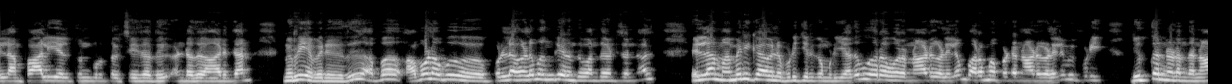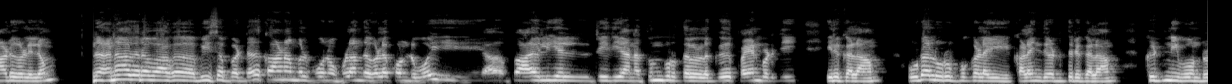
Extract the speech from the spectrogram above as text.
எல்லாம் பாலியல் துன்புறுத்தல் செய்தது என்றது மாதிரிதான் நிறைய பெருகுது. அப்போ அவ்வளவு பிள்ளைகளும் எங்கே இருந்து வந்ததுன்னு சொன்னால் எல்லாம் அமெரிக்காவில் பிடிச்சிருக்க முடியாது. வேற ஒரு நாடுகளிலும் வறுமப்பட்ட நாடுகளிலும் இப்படி யுத்தம் நடந்த நாடுகளிலும் அனாதரவாக வீசப்பட்ட காணாமல் போன குழந்தைகளை கொண்டு போய் பாலியல் ரீதியான துன்புறுத்தல்களுக்கு பயன்படுத்தி இருக்கலாம். உடல் உறுப்புகளை களைந்து எடுத்திருக்கலாம் கிட்னி போன்ற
